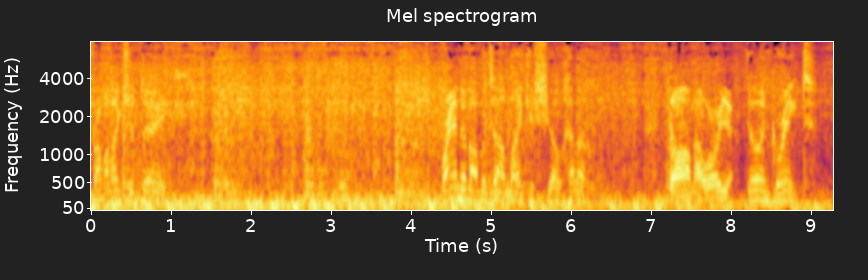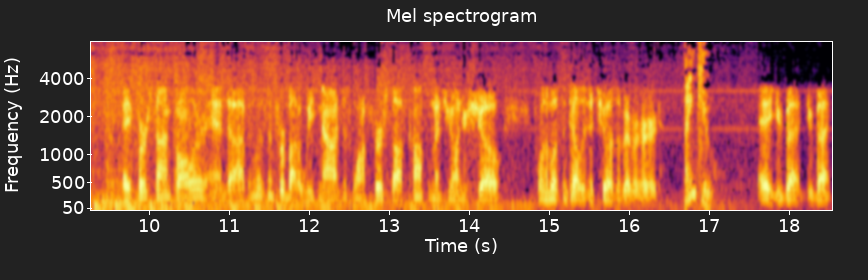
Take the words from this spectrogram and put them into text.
from Election Day. Brandon on the Tom Leykis Show. Hello. Tom, how are you? Doing great. Hey, first-time caller, and uh, I've been listening for about a week now. I just want to first off compliment you on your show. It's one of the most intelligent shows I've ever heard. Thank you. Hey, you bet, you bet.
